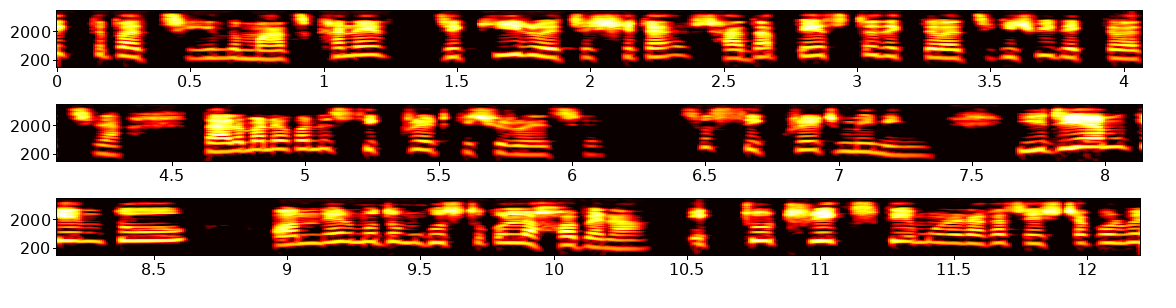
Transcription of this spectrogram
দেখতে পাচ্ছি, কিন্তু মাঝখানের যে কি রয়েছে সেটা সাদা পেজটা দেখতে পাচ্ছি, কিছুই দেখতে পাচ্ছি না। তার মানে ওখানে সিক্রেট কিছু রয়েছে। সো সিক্রেট মিনিং ইডিয়াম কিন্তু অন্ধের মতো মুখস্থ করলে হবে না। একটু ট্রিক্স দিয়ে মনে রাখার চেষ্টা করবে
